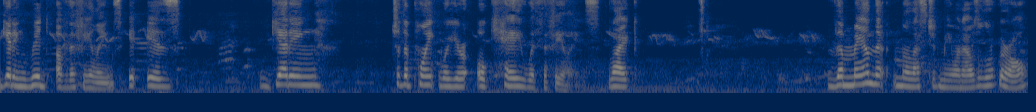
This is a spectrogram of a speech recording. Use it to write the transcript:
getting rid of the feelings, it is getting to the point where you're okay with the feelings. Like the man that molested me when I was a little girl,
